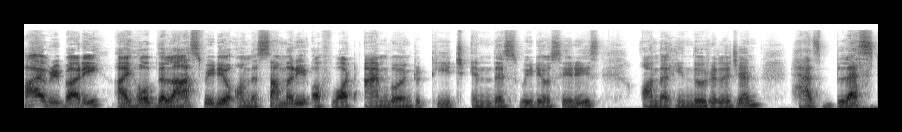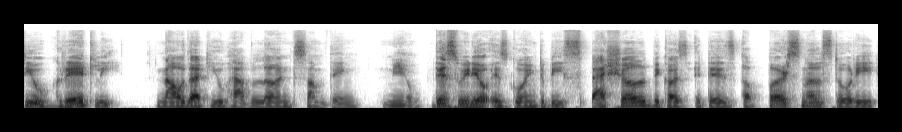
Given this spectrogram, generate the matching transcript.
Hi everybody. I hope the last video on the summary of what I'm going to teach in this video series on the Hindu religion has blessed you greatly now that you have learned something new. This video is going to be special because it is a personal story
